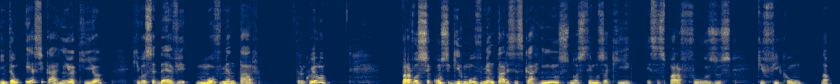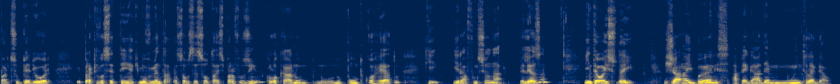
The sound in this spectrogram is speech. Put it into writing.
Então, esse carrinho aqui, ó, que você deve movimentar, tranquilo? Para você conseguir movimentar esses carrinhos, nós temos aqui esses parafusos que ficam na parte superior. E para que você tenha que movimentar, é só você soltar esse parafusinho e colocar no, no, no ponto correto que irá funcionar, beleza? Então é isso daí. Já na Ibanez, a pegada é muito legal.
